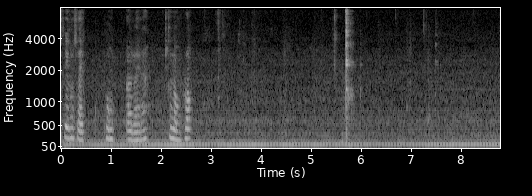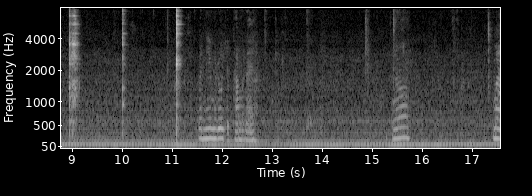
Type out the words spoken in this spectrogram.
ที่เขาใส่พงอะไรนะ ขนมครก วันนี้ไม่รู้จะทำอะไรเนาะมา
